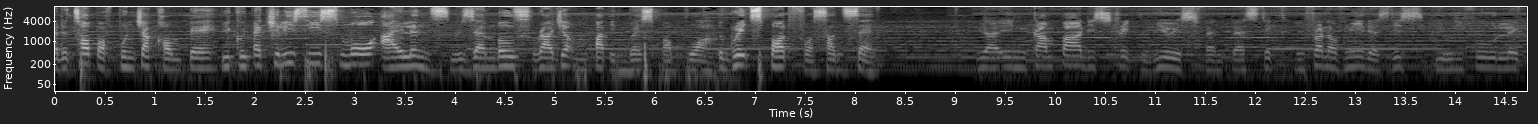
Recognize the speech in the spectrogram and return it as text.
At the top of Puncak Kompe, we could actually see small islands resembles Raja Empat in West Papua, a great spot for sunset. We are in Kampa district. The view is fantastic. In front of me, there's this beautiful lake.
